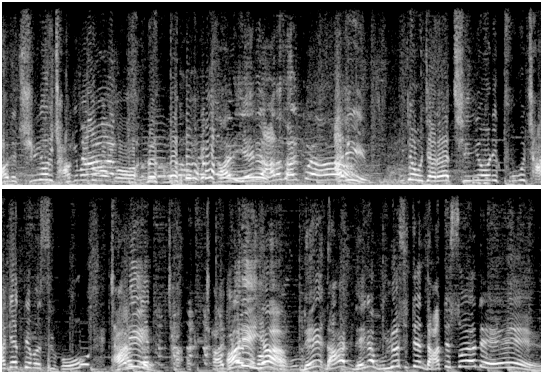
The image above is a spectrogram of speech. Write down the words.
근데 진열이 자기만 도망가 아니 얘는 알아서 할 거야. 아니 이제 오잖아 진열이 궁을 자기한테만 쓰고 자기 아니! 자, 자기만 아니 야, 도망가고. 내나 내가 물렸을 땐 나한테 써야 돼.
